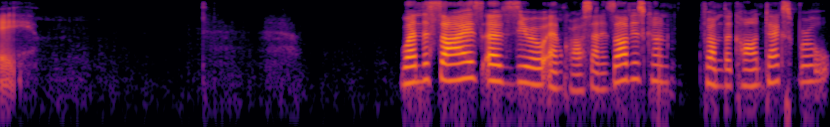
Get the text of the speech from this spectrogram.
A. When the size of 0 m cross n is obvious from the context, we'll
